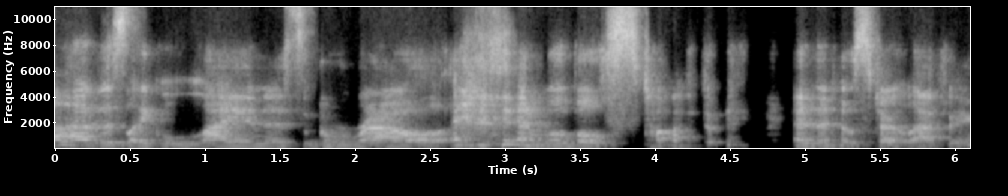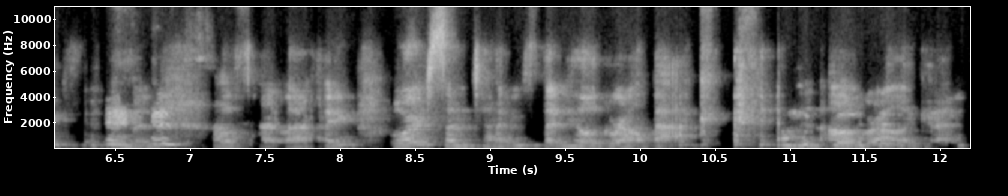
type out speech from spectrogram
I'll have this like lioness growl and, and we'll both stop. And then he'll start laughing. I'll start laughing. Or sometimes then he'll growl back oh, and I'll growl again.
